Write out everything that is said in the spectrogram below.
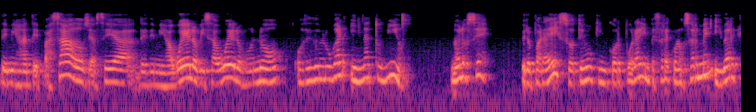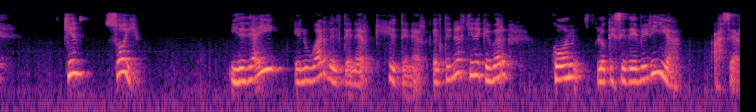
mis antepasados, ya sea desde mis abuelos, bisabuelos o no, o desde un lugar innato mío. No lo sé, pero para eso tengo que incorporar y empezar a conocerme y ver quién soy. Y desde ahí el lugar del tener. ¿Qué es el tener? El tener tiene que ver con lo que se debería hacer,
